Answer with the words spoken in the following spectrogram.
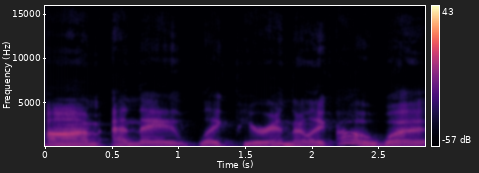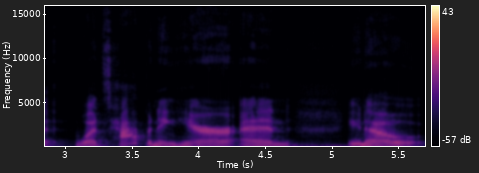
um, and they like peer in. They're like, "Oh, what what's happening here?" And you know,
